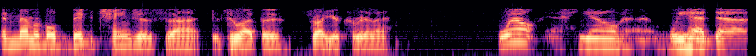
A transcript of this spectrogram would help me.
and memorable big changes uh, throughout the throughout your career there? Well, you know, we had uh,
